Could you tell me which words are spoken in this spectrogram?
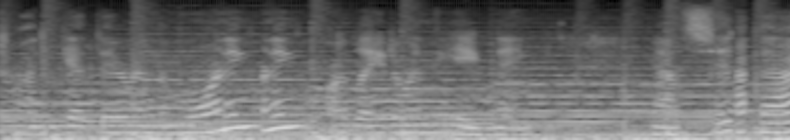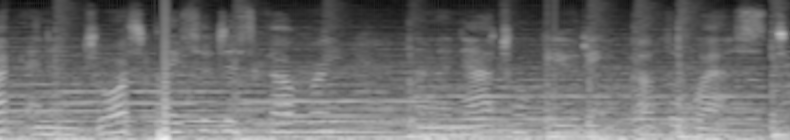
try to get there in the morning or later in the evening. Now sit back and enjoy this place of discovery and the natural beauty of the West.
